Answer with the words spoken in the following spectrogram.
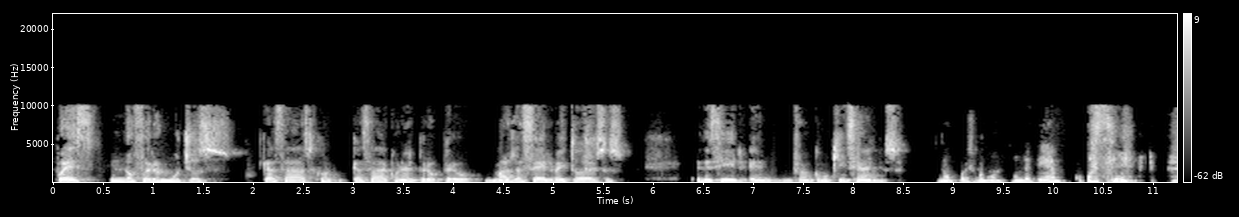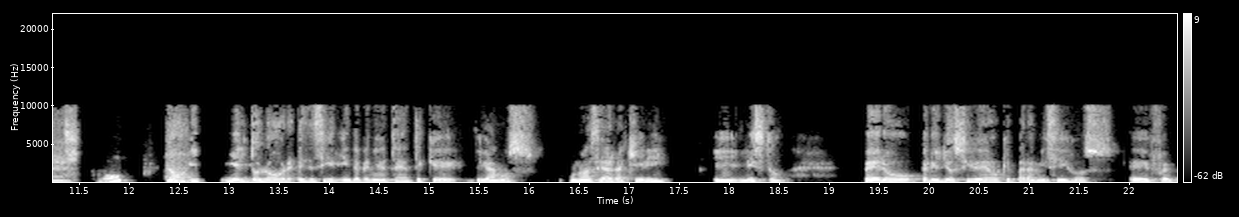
Pues no fueron muchos casadas con, casada con él, pero, pero más la selva y todo eso, es, decir, fueron como 15 años. No, pues un montón de tiempo, ¿cómo así? ¿No? No, y, y, el dolor, es decir, independientemente que, digamos, uno hace arakiri y listo, pero, pero yo sí veo que para mis hijos eh, fue,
